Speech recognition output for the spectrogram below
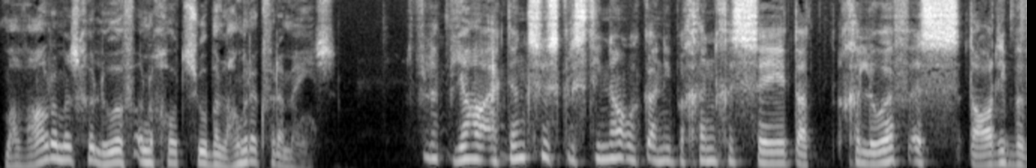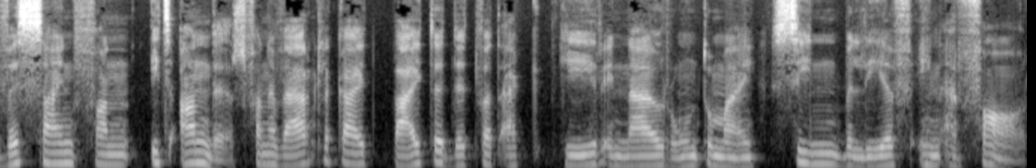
maar waarom is geloof in God so belangrik vir 'n mens? Flip, ja, ek dink soos Christina ook aan die begin gesê het dat geloof is daardie bewussyn van iets anders, van 'n werklikheid buite dit wat ek hier en nou rondom my sien, beleef en ervaar.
